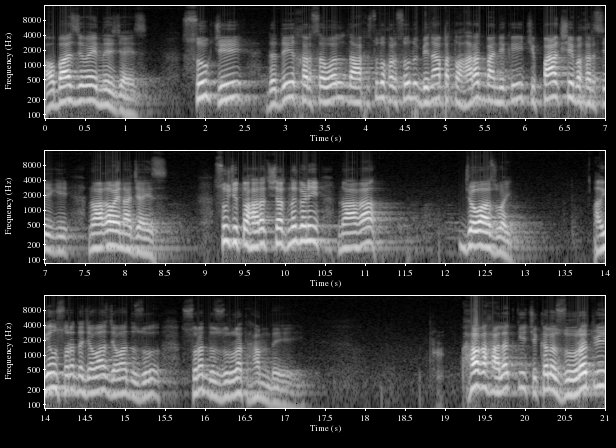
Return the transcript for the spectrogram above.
او بعضي وایې نه دي جایز څوک چې د دې خرڅول د اخیستلو خرڅولو بنا په طهارت باندې کوي چې پاک شی به خرڅيږي نو هغه وای ناجایز څوک چې طهارت شرط نه غني نو هغه جواز وای او یو صورت د جواز جواز د صورت د ضرورت هم دی هغه حالت کې چې کله ضرورت وي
